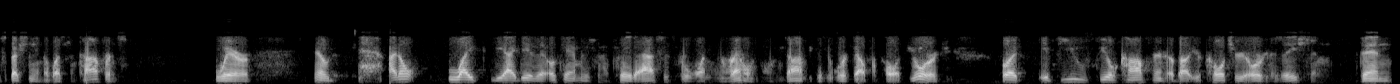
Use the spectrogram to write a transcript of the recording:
especially in the Western Conference, where, you know, I don't like the idea that, okay, I'm just going to trade assets for one year rental and moving on because it worked out for Paul George. But if you feel confident about your culture, your organization, then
